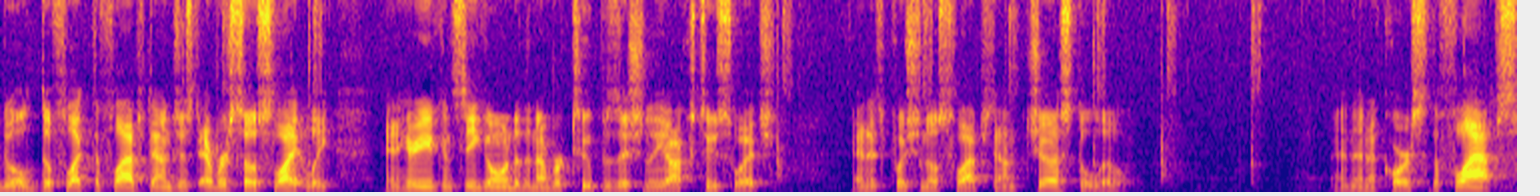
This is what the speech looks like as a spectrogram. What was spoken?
you'll deflect the flaps down just ever so slightly. And here you can see going to the number two position of the AUX2 switch, and it's pushing those flaps down just a little. And then of course the flaps,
